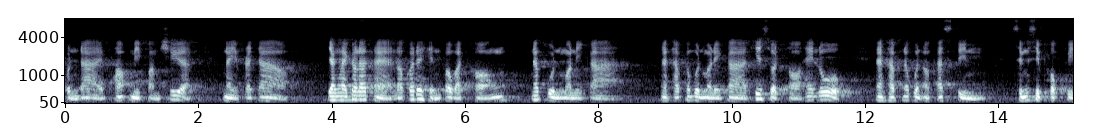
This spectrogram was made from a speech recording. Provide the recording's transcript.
ทนได้เพราะมีความเชื่อในพระเจ้า อย่างไรก็แล้วแต่เราก็ได้เห็นประวัติของนักบุญมอนิกานะครับนักบุญมอนิกาที่สวดขอให้ลูกนะครับนักบุญออกัสตินถึง 16 ปี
